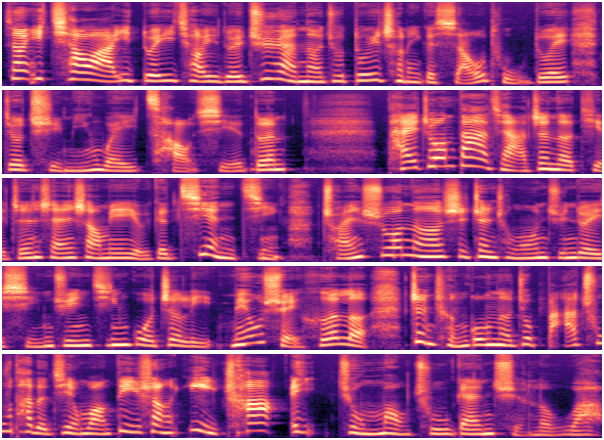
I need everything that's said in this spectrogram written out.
这样一敲啊，一堆一敲一堆，居然呢就堆成了一个小土堆，就取名为草鞋墩。台中大甲镇的铁砧山上面有一个剑井，传说呢是郑成功军队行军经过这里，没有水喝了，郑成功呢就拔出他的剑往地上一插，哎，就冒出甘泉了。哇，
